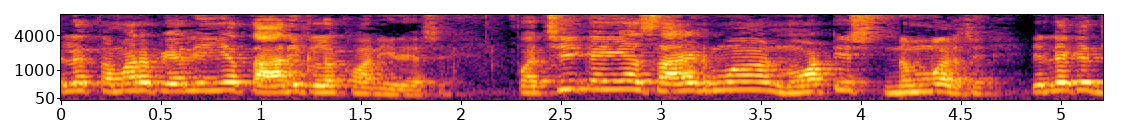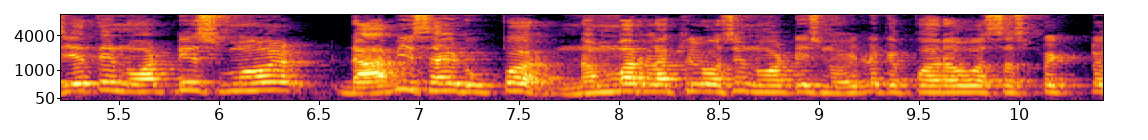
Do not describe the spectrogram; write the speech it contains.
એટલે તમારે પહેલી અહીંયા તારીખ લખવાની રહેશે. પછી કે અહીંયા સાઈડમાં નોટિસ નંબર છે. એટલે કે જે તે નોટિસમાં ડાબી સાઈડ ઉપર નંબર લખેલો હશે નોટિસનો એટલે કે પર અવર સસ્પેક્ટ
